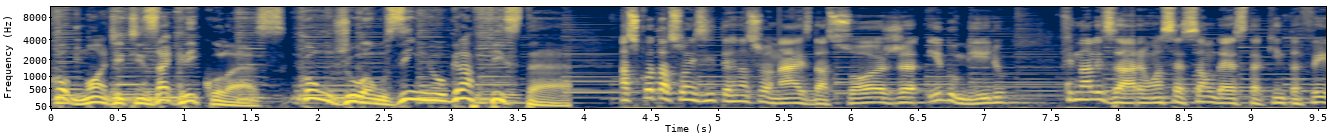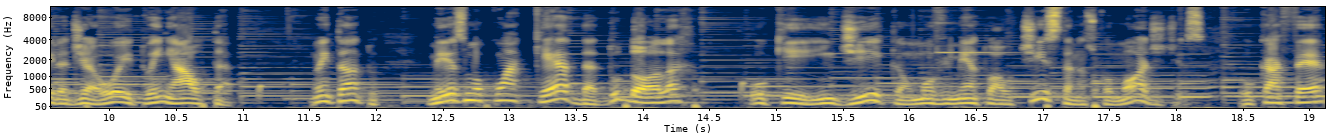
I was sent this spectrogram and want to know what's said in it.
Commodities Agrícolas, com Joãozinho Grafista. As cotações internacionais da soja e do milho finalizaram a sessão desta quinta-feira, dia 8, em alta. No entanto, mesmo com a queda do dólar, o que indica um movimento altista nas commodities, o café,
